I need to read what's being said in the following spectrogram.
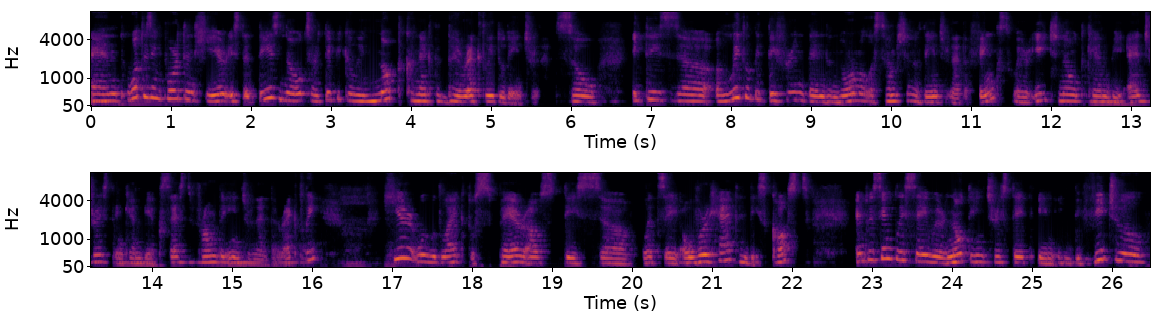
And what is important here is that these nodes are typically not connected directly to the internet. So it is uh, a little bit different than the normal assumption of the Internet of Things, where each node can be addressed and can be accessed from the internet directly. Here, we would like to spare us this, uh, let's say, overhead and these costs. And we simply say we're not interested in individual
